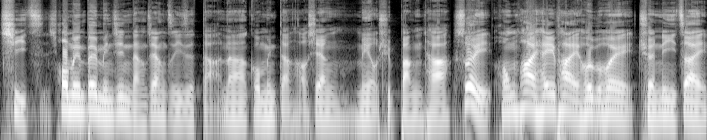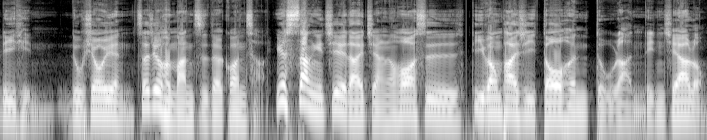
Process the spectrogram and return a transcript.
弃子，后面被民进党这样子一直打，那国民党好像没有去帮他，所以红派黑派会不会全力在？力挺卢秀燕，这就很蛮值得观察。因为上一届来讲的话，是地方派系都很堵烂林佳龙，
